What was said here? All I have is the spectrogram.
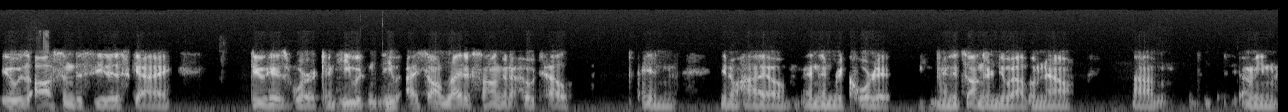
it was awesome to see this guy do his work, and he would. He, I saw him write a song in a hotel in in Ohio, and then record it, and it's on their new album now. Um, I mean,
